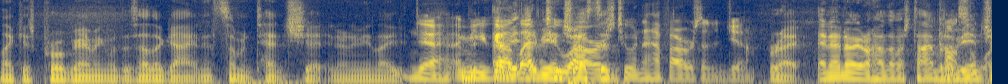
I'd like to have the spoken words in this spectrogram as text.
like his programming with this other guy, and it's some intense shit. You know what I mean? Like, Yeah, I mean, you've got I'd like be two hours, two and a half hours in the gym. right? And I know you don't have that much time, but I'd be Constant work.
